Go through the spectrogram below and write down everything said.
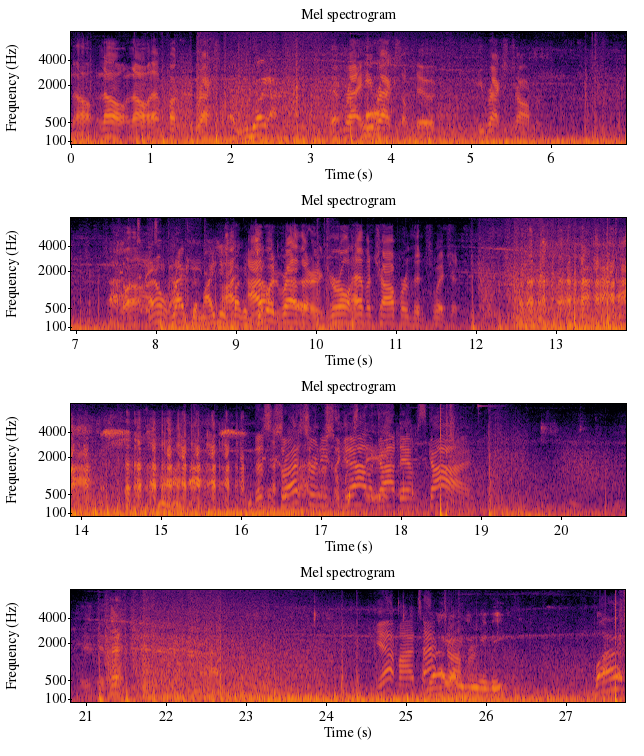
No, no, no. That fucking wrecks him. Oh, you know, yeah. It wreck, he wrecks them, dude. He wrecks choppers. Ah, well, I don't wreck them. I just I, fucking I jump. would rather a girl have a chopper than switch it. This Thresher needs to get out of the goddamn sky. Is, is that, Yeah, my Yeah, attack I got a chopper. UAV. What?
